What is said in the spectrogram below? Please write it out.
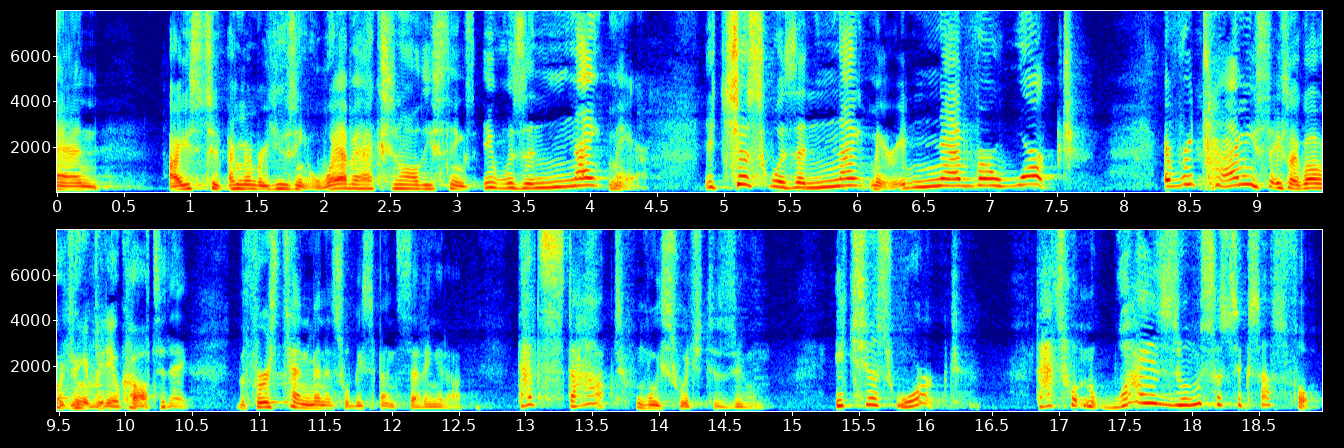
And I used to, I remember using WebEx and all these things. It was a nightmare. It just was a nightmare. It never worked. Every time you say, it's like, well, we're doing a video call today. The first 10 minutes will be spent setting it up. That stopped when we switched to Zoom. It just worked. That's what, why is Zoom so successful?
